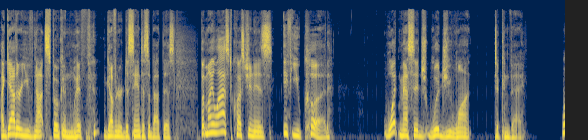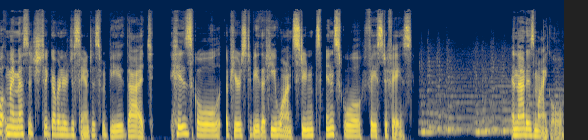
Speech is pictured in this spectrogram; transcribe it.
I gather you've not spoken with Governor DeSantis about this, but my last question is if you could, what message would you want to convey? Well, my message to Governor DeSantis would be that his goal appears to be that he wants students in school face to face. And that is my goal.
